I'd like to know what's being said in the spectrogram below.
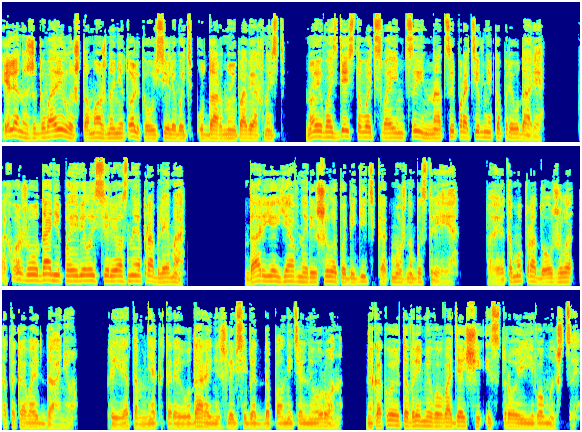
«Елена же говорила, что можно не только усиливать ударную поверхность, но и воздействовать своим ЦИ на ЦИ противника при ударе. Похоже, у Дани появилась серьезная проблема. Дарья явно решила победить как можно быстрее, поэтому продолжила атаковать Даню. При этом некоторые удары несли в себе дополнительный урон, на какое-то время выводящий из строя его мышцы.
